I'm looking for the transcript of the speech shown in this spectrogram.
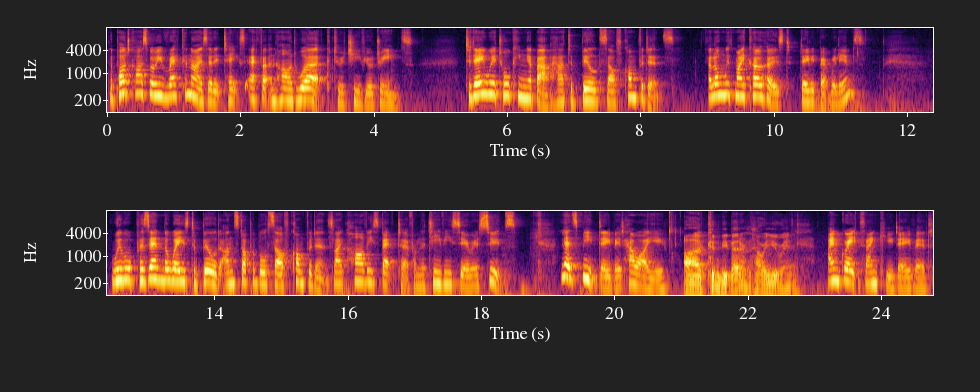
The podcast where we recognize that it takes effort and hard work to achieve your dreams. Today we're talking about how to build self confidence. Along with my co host, David Brett Williams, we will present the ways to build unstoppable self confidence, like Harvey Specter from the TV series Suits. Let's meet David. How are you? Uh, couldn't be better. And how are you, Raina? I'm great, thank you, David.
